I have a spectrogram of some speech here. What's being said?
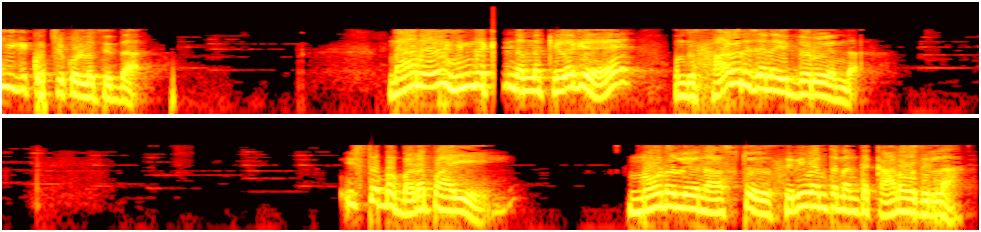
ಹೀಗೆ ಕೊಚ್ಚಿಕೊಳ್ಳುತ್ತಿದ್ದ. ನಾನು ಹಿಂದಕ್ಕೆ, ನನ್ನ ಕೆಳಗೆ ಒಂದು ಸಾವಿರ ಜನ ಇದ್ದರು ಎಂದ. ಇಷ್ಟೊಬ್ಬ ಬಡಪಾಯಿ ನೋಡಲು ಏನು ಅಷ್ಟು ಸಿರಿವಂತನಂತೆ ಕಾಣುವುದಿಲ್ಲ.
